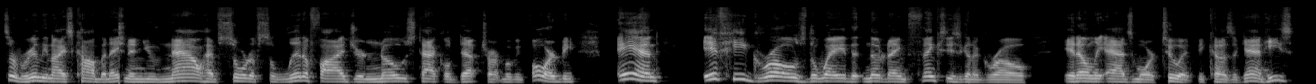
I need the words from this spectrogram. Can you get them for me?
It's a really nice combination. And you now have sort of solidified your nose tackle depth chart moving forward. And if he grows the way that Notre Dame thinks he's going to grow, it only adds more to it because again, he's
